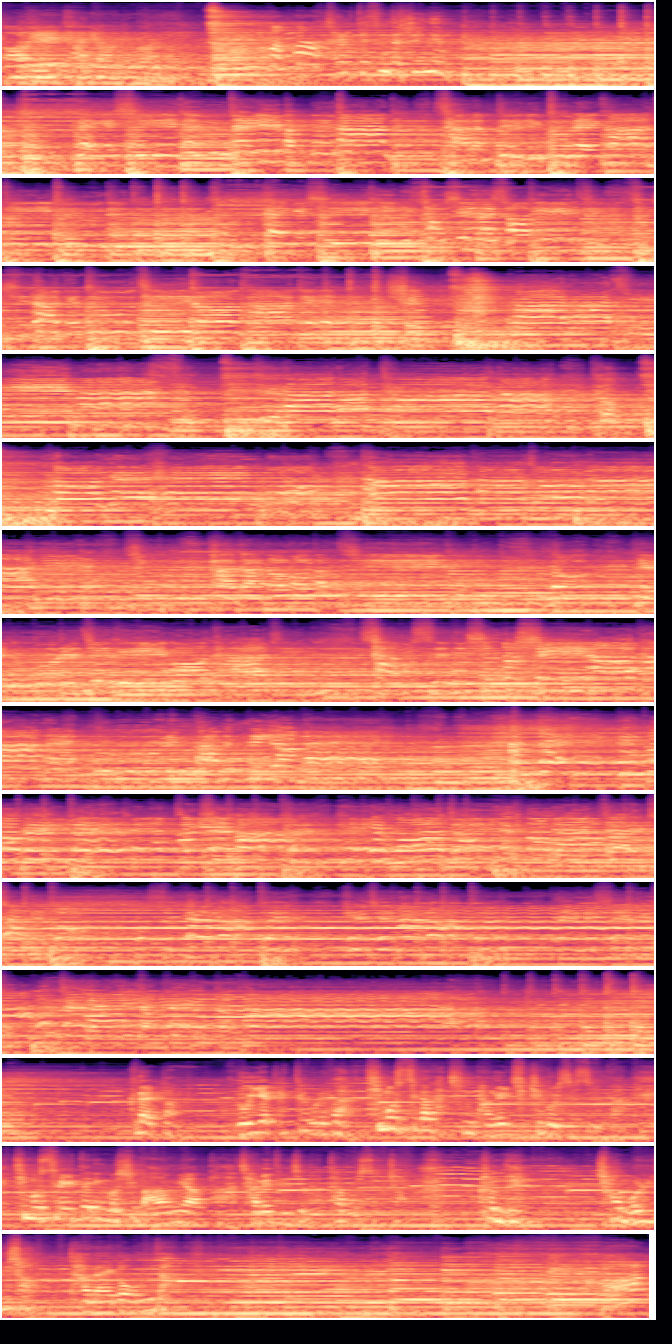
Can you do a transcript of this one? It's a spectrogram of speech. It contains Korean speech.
어딜 다녀오는 거니? 아빠, 잘못했습니다, 주인님. 그날 밤 노이의 펙타고레가 티모스가 갇힌 방을 지키고 있었습니다. 티모스를 때린 것이 마음이 아파 잠에 들지 못하고 있었죠. 그런데 저 멀리서 다나이가 옵니다. 아!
